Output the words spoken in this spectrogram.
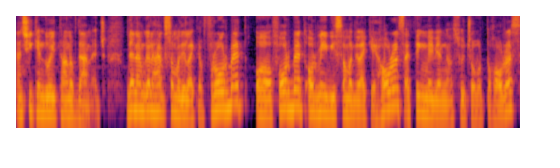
and she can do a ton of damage. Then I'm gonna have somebody like a Frorbet or Forbet or maybe somebody like a Horus. I think maybe I'm gonna switch over to Horus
